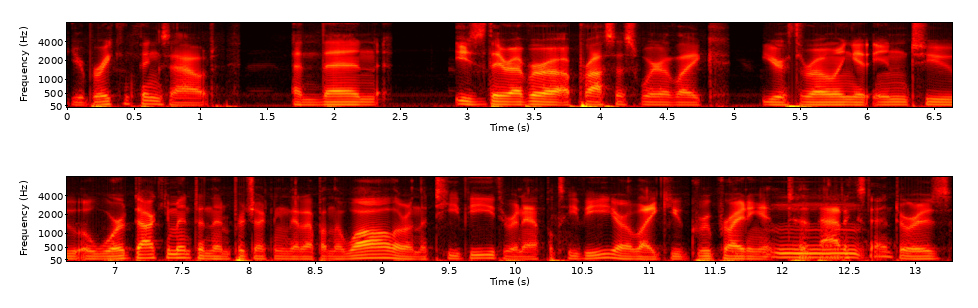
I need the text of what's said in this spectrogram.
you're breaking things out, and then is there ever a process where like you're throwing it into a Word document and then projecting that up on the wall or on the TV through an Apple TV, or like you group writing it to that Mm. extent, or is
